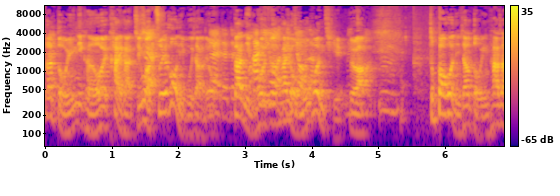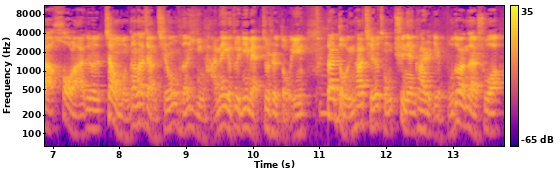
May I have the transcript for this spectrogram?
但抖音你可能会看一看，尽管最后你不想用但你不会觉得它有什么问题，对吧？？嗯，就包括你像抖音，它在后来就是像我们刚才讲，其中可能隐含的一个对立面就是抖音，但抖音它其实从去年开始也不断在说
